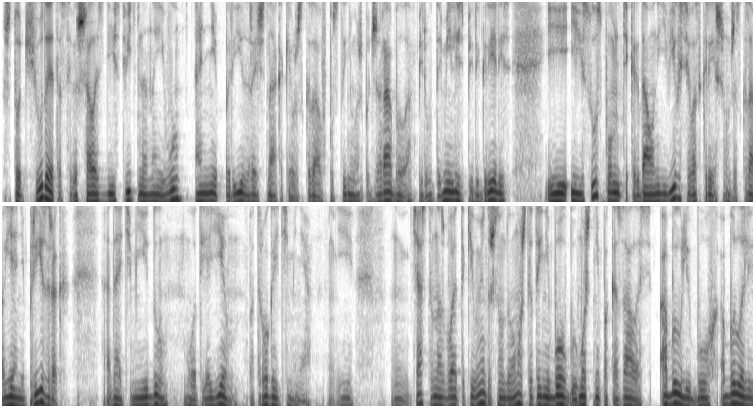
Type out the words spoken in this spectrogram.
что чудо это совершалось действительно наяву, а не призрачно. Как я уже сказал, в пустыне, может быть, жара была, переутомились, перегрелись. И Иисус, помните, когда Он явился воскресшим, Он же сказал, я не призрак, а дайте мне еду, вот я ем, потрогайте меня. И Часто у нас бывают такие моменты, что мы думаем, может, это и не Бог был, может, не показалось. А был ли Бог? А было ли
